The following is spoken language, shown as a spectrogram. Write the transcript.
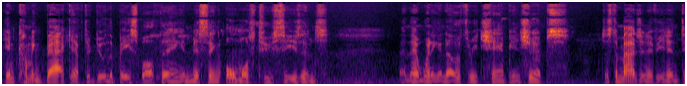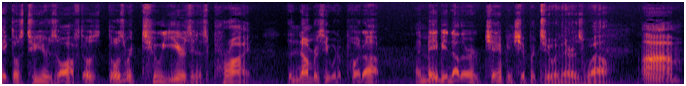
him coming back after doing the baseball thing and missing almost two seasons, and then winning another three championships. Just imagine if he didn't take those two years off. Those those were two years in his prime. The numbers he would have put up and maybe another championship or two in there as well. Um,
